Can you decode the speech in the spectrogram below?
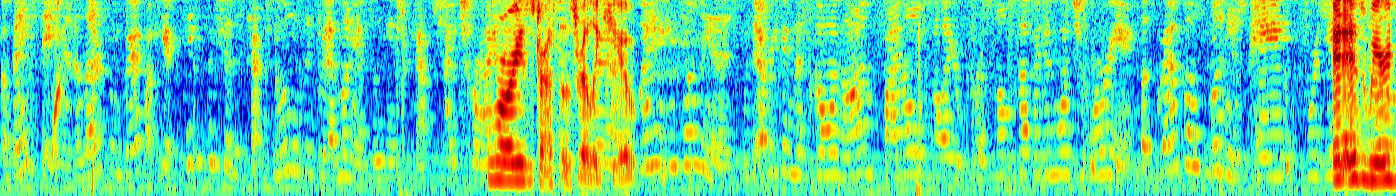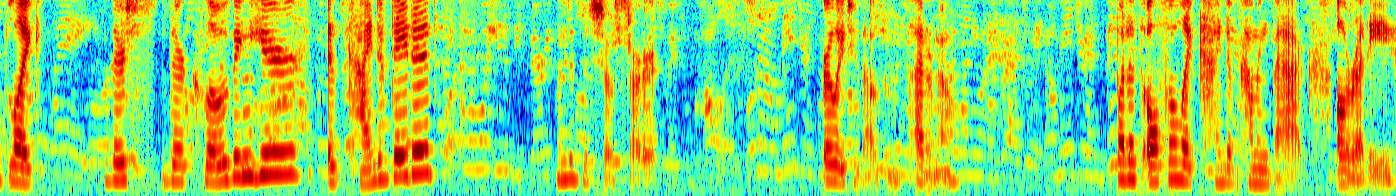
A bank statement. A letter from Grandpa. Here, take a picture of this couch. No one will think we have money after looking at this couch. I tried. Rory's dress is really cute. Why didn't you tell me this? With everything that's going on, finals and all your personal stuff, I didn't want you worrying. But Grandpa's money Is paying for you. It is weird, like there's their clothing here is kind of dated. I don't want you to be buried When did this show the day you start? graduate from college. Well, then I'll major in Early 2000s, I don't know. But it's also like kind of coming back already.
